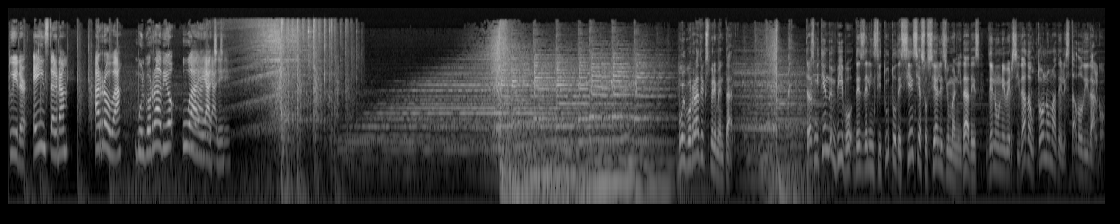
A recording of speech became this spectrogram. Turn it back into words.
Twitter e Instagram, arroba Bulbo Radio UAEH. Bulbo Radio Experimental. Transmitiendo en vivo desde el Instituto de Ciencias Sociales y Humanidades de la Universidad Autónoma del Estado de Hidalgo.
